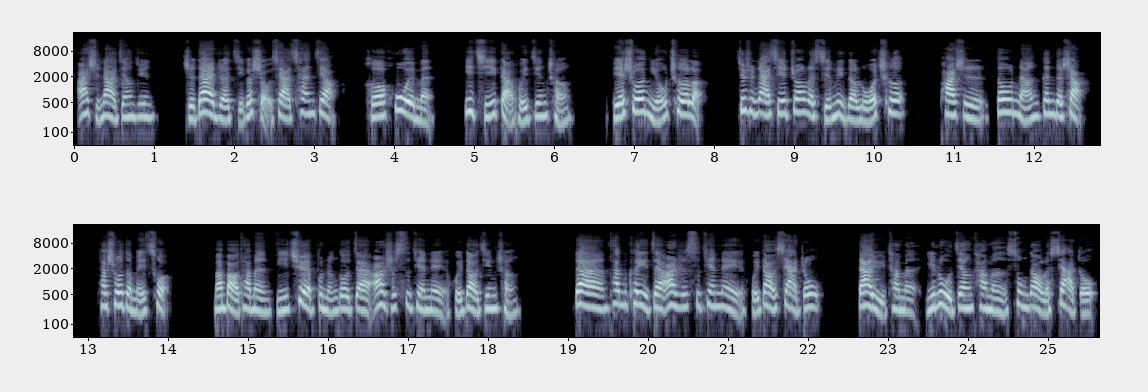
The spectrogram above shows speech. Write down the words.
阿史那将军只带着几个手下参将和护卫们。”一起赶回京城，别说牛车了，就是那些装了行李的骡车，怕是都难跟得上。他说的没错，马宝他们的确不能够在二十四天内回到京城，但他们可以在二十四天内回到夏州。大禹他们一路将他们送到了夏州。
